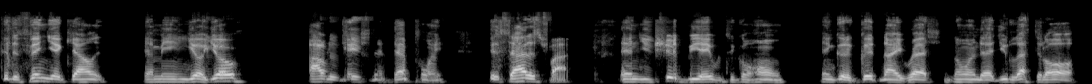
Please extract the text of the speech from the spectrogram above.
to defend your client I mean your your obligation at that point is satisfied. And you should be able to go home and get a good night rest, knowing that you left it all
